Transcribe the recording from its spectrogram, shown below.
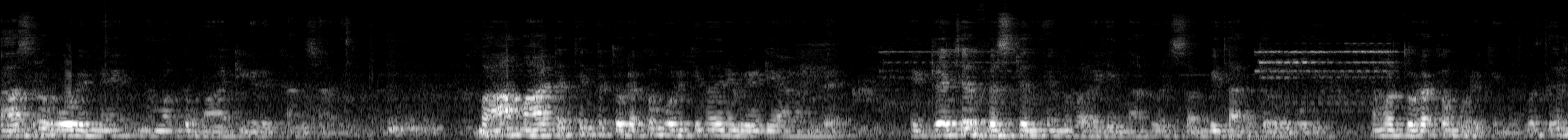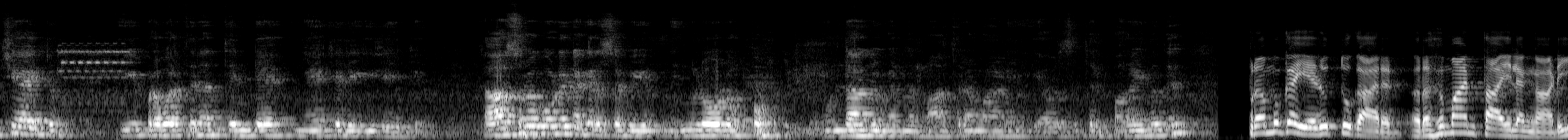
കാസർഗോഡിനെ നമുക്ക് മാറ്റിയെടുക്കാൻ സാധിക്കും. അപ്പോൾ ആ മാറ്റത്തിന്റെ തുടക്കം കുറിക്കുന്നതിന് വേണ്ടിയാണ് ഇവിടെ ലിറ്ററേച്ചർ ഫെസ്റ്റ് എന്ന് പറയുന്ന ഒരു സംവിധാനത്തോടു കൂടി നമ്മൾ തുടക്കം കുറിക്കുന്നത്. അപ്പോൾ തീർച്ചയായിട്ടും ഈ പ്രവർത്തനത്തിന്റെ മേഖലയിലേക്ക് കാസർഗോഡ് നഗരസഭയും നിങ്ങളോടൊപ്പം ഉണ്ടാകുമെന്ന് മാത്രമാണ് ഈ അവസരത്തിൽ പറയുന്നത്. പ്രമുഖ എഴുത്തുകാരൻ റഹ്മാൻ തായിലങ്ങാടി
